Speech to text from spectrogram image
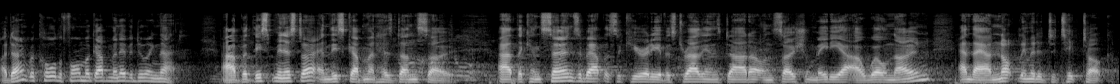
I don't recall the former government ever doing that, uh, but this minister and this government has done so. Uh, the concerns about the security of Australians' data on social media are well known, and they are not limited to TikTok.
